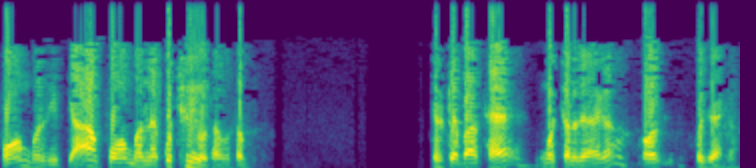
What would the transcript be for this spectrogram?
फॉर्म भर दिए, क्या फॉर्म भरना है? कुछ नहीं होता वो सब। जिसके पास है, वो चल जाएगा और हो जाएगा।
